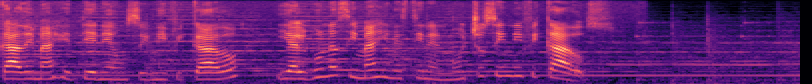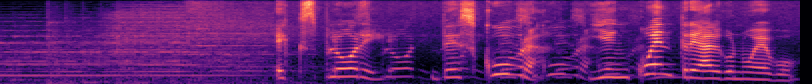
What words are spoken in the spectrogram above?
Cada imagen tiene un significado y algunas imágenes tienen muchos significados. Explore, descubra y encuentre algo nuevo.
